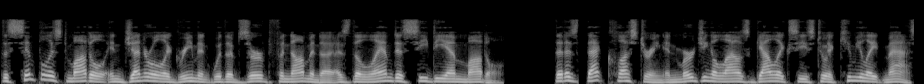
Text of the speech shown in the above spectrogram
The simplest model in general agreement with observed phenomena is the lambda-CDM model. That is, that clustering and merging allows galaxies to accumulate mass,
